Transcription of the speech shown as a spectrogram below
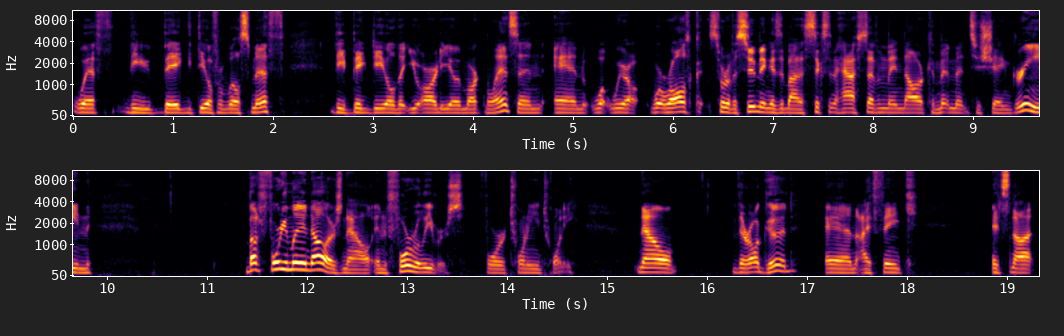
with the big deal for Will Smith, the big deal that you already owe Mark Melancon, and what we're we're all sort of assuming is about a six and a half, seven million dollar commitment to Shane Greene. About forty million dollars now in four relievers for 2020. Now, they're all good, and I think it's not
